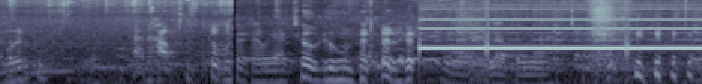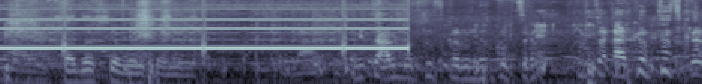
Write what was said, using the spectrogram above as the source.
तुम्ही सदस्य बोलतो मी चाललो तूच करून दे पुढचा पुढचा कार्यक्रम तूच कर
